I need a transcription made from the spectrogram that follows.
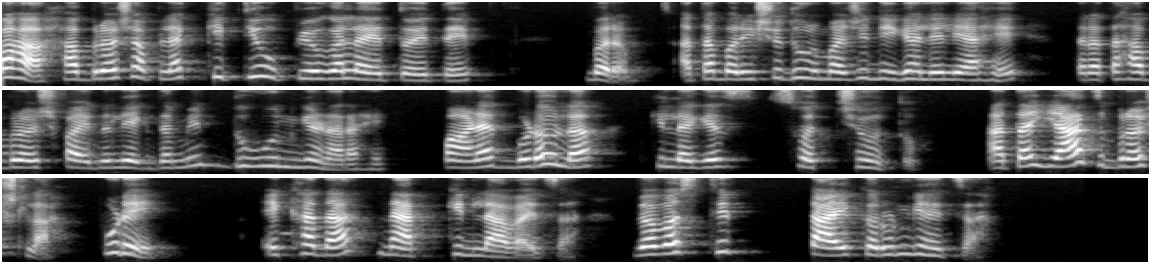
पहा हा ब्रश आपल्या किती उपयोगाला येतोय ते. बरं आता बरीचशी धूळ माझी निघालेली आहे. तर आता हा ब्रश फायनली एकदा मी धुवून घेणार आहे. पाण्यात बुडवला की लगेच स्वच्छ होतो. आता याच ब्रशला पुढे एखादा नॅपकिन लावायचा. व्यवस्थित टाय करून घ्यायचा.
